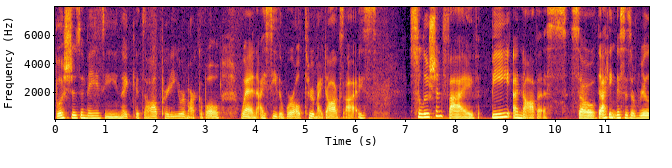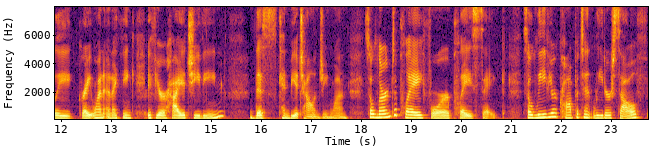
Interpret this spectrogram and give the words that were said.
bush is amazing. Like, it's all pretty remarkable when I see the world through my dog's eyes. Solution five be a novice. So I think this is a really great one. And I think if you're high achieving, this can be a challenging one. So learn to play for play's sake. So leave your competent leader self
